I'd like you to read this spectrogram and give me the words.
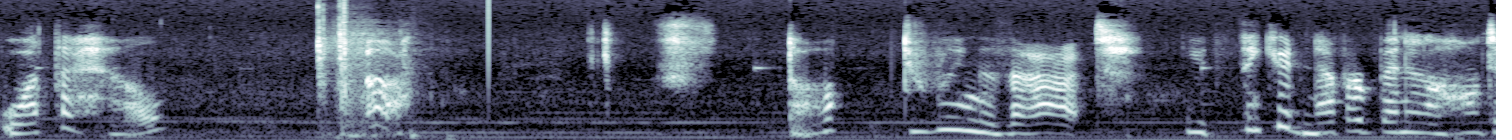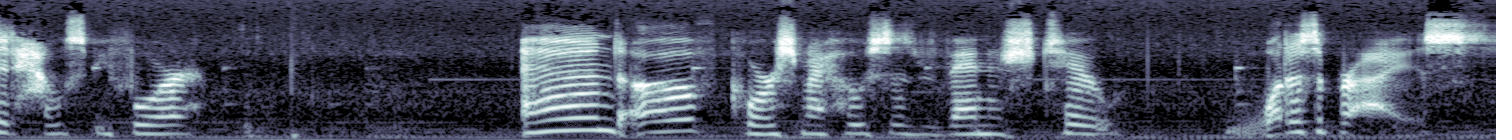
What the hell? Ugh. Stop doing that. You'd think you'd never been in a haunted house before. And of course, my host has vanished too. What a surprise.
